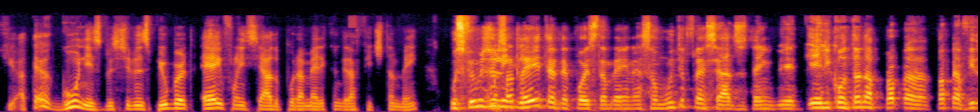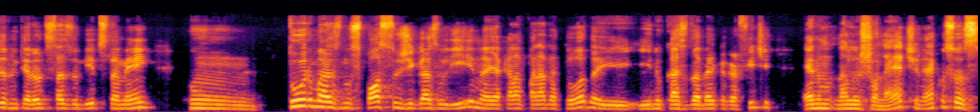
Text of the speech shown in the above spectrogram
que até Goonies, do Steven Spielberg, é influenciado por American Graffiti também. Os filmes do Linklater depois também, né, são muito influenciados. Tem ele contando a própria, própria vida no interior dos Estados Unidos também, com turmas nos postos de gasolina e aquela parada toda, e, e no caso do American Graffiti, é na lanchonete, né, com, suas,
